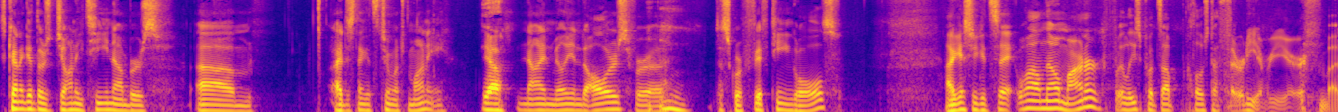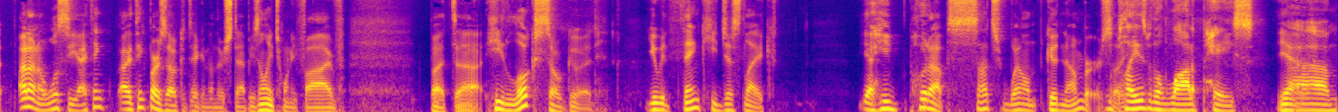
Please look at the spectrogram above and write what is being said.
He's kind of get those Johnny T numbers. Um, I just think it's too much money. Yeah. Nine million dollars for a to score 15 goals. I guess you could say, well, no, Marner at least puts up close to 30 every year, but I don't know. We'll see. I think I think Barzal could take another step. He's only 25, but uh, he looks so good. You would think he just like Yeah, he put up such well good numbers. Like, plays with a lot of pace. Yeah. Um,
